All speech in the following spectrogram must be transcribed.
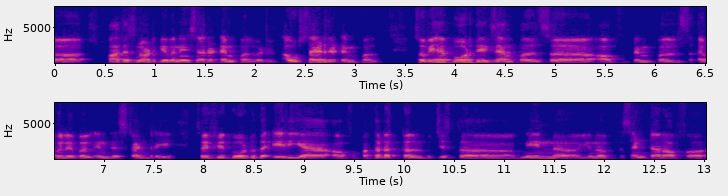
uh, path is not given inside a temple, but it's outside the temple. So we have both the examples uh, of temples available in this country. So if you go to the area of Pattadakal, which is the main, uh, you know, the center of uh,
